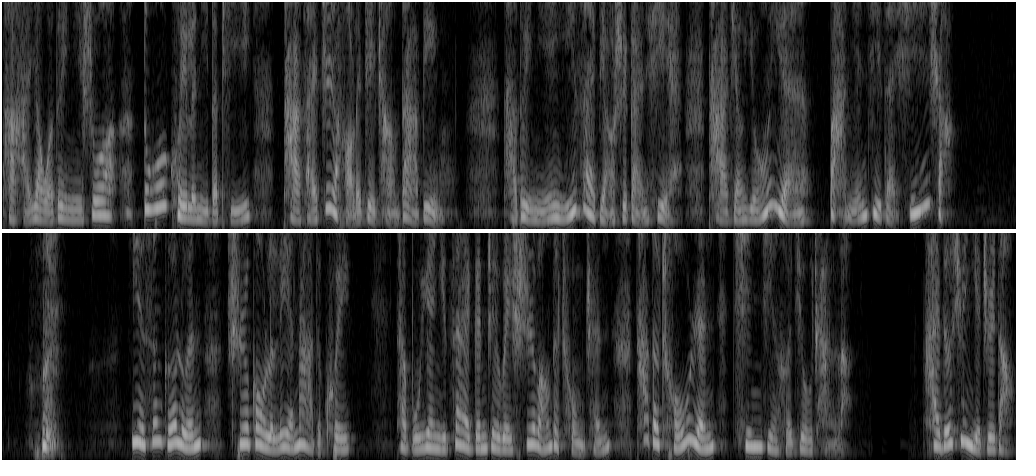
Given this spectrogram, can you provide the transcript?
他还要我对你说，多亏了你的皮，他才治好了这场大病。他对您一再表示感谢，他将永远把您记在心上。哼，叶森格伦吃够了列娜的亏。他不愿意再跟这位狮王的宠臣、他的仇人亲近和纠缠了。海德逊也知道，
